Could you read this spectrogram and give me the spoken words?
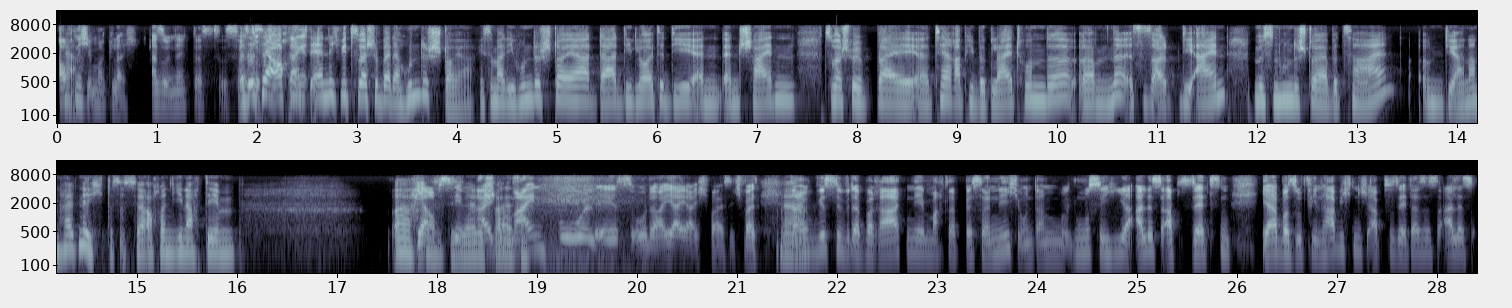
Auch ja. nicht immer gleich. Also, ne, das ist. Halt das ist so. ja auch recht ähnlich wie zum Beispiel bei der Hundesteuer. Ich sag mal, die Hundesteuer, da die Leute, die en entscheiden, zum Beispiel bei äh, Therapiebegleithunde, ähm, ne, ist es halt, die einen müssen Hundesteuer bezahlen und die anderen halt nicht. Das ist ja auch dann je nachdem, Ach, ja, ob es dem Allgemeinwohl ist oder ja, ja, ich weiß, ich weiß. Ja. Dann wirst du wieder beraten, nee, mach das besser nicht und dann musst du hier alles absetzen. Ja, aber so viel habe ich nicht abzusetzen. Das ist alles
